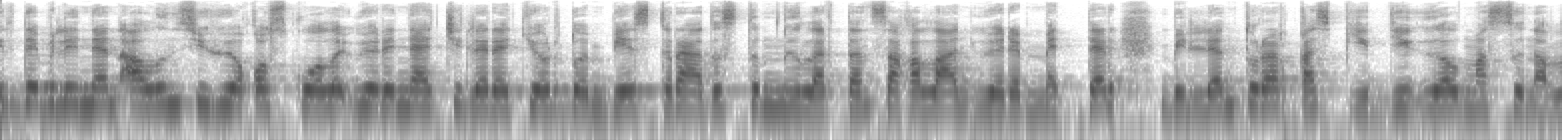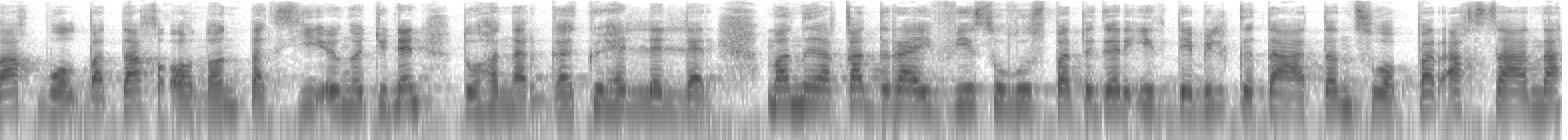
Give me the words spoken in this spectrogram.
ирдебилинен алын сүйе қоскуолы үйренәтчілері төрдон 5 градус тымнылартан сағалан үйренметтер биллен турар қаспирди ыл масыналақ болбатақ онон такси өңөтүнен туханарға күхеллеллер. Маныақа драйви сулуспатыгар ирдебил кытаатын суаппар ақсана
